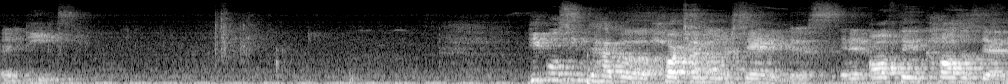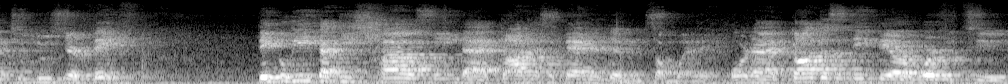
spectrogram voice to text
and deeds. People seem to have a hard time understanding this, and it often causes them to lose their faith. They believe that these trials mean that God has abandoned them in some way, or that God doesn't think they are worth it to,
